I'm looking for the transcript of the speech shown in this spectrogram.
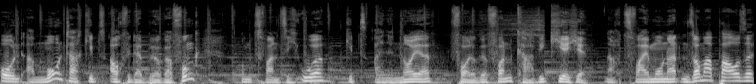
Und am Montag gibt's auch wieder Bürgerfunk. Um 20 Uhr gibt's eine neue Folge von KW Kirche. Nach zwei Monaten Sommerpause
